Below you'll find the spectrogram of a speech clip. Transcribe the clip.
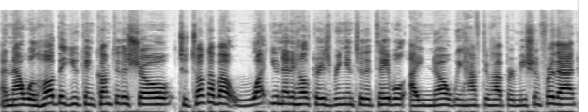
and I will hope that you can come to the show to talk about what United Healthcare is bringing to the table. I know we have to have permission for that,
